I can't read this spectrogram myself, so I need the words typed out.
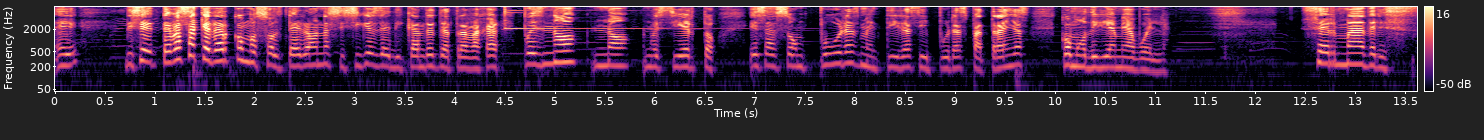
¿Eh? Dice, ¿te vas a quedar como solterona si sigues dedicándote a trabajar? Pues no, no, no es cierto. Esas son puras mentiras y puras patrañas, como diría mi abuela. Ser madres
